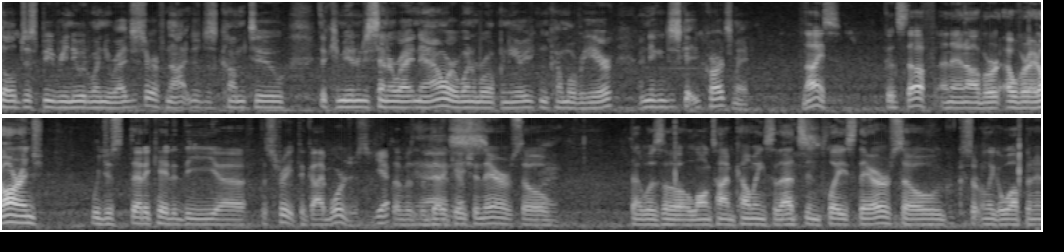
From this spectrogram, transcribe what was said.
they'll just be renewed when you register. If not, you'll just come to the community center right now, or when we're open here, you can come over here and you can just get your cards made. Nice, good stuff. And then over over at Orange, we just dedicated the uh, the street to Guy Borges. Yep. That was the dedication there. So Right. that was a long time coming. So that's Yes. in place there. So certainly go up and,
